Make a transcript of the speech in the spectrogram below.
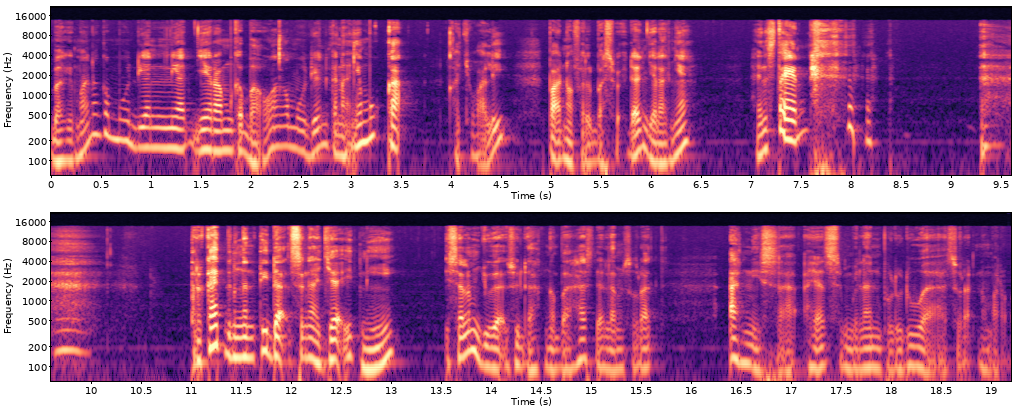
Bagaimana kemudian niat nyiram ke bawah kemudian kenanya muka? Kecuali Pak Novel Baswedan jalannya handstand. Terkait dengan tidak sengaja ini, Islam juga sudah ngebahas dalam surat An-Nisa ayat 92, surat nomor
